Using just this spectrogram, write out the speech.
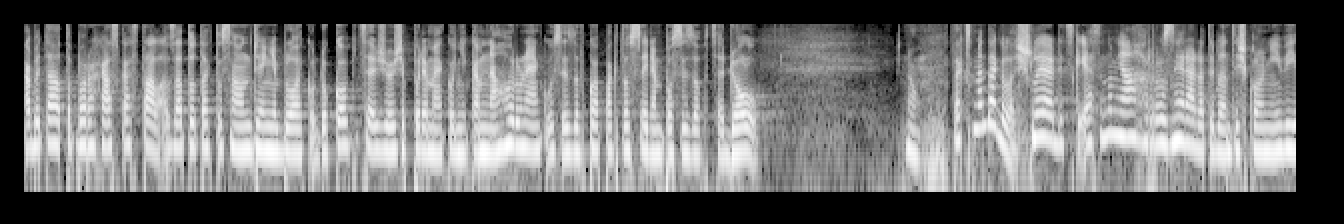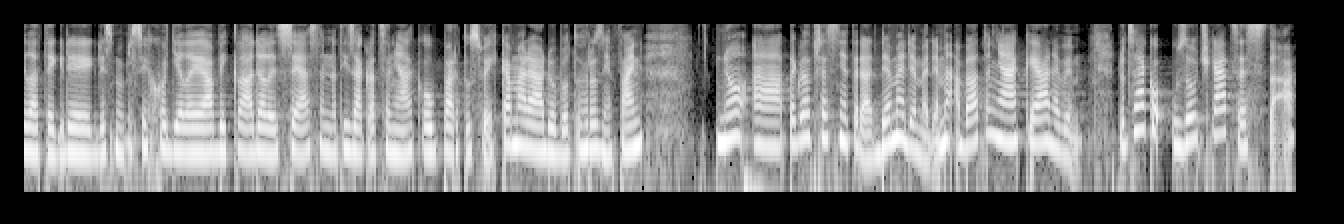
Aby ta, ta procházka stála za to, tak to samozřejmě bylo jako do kopce, že, že půjdeme jako někam nahoru na nějakou sjezdovku a pak to sejdeme po sjezdovce dolů. No, tak jsme takhle šli a vždycky, já jsem to měla hrozně ráda, tyhle ty školní výlety, kdy, kdy jsme prostě chodili a vykládali si, já jsem na té základce měla takovou partu svých kamarádů, bylo to hrozně fajn. No a takhle přesně teda jdeme, jdeme, jdeme a byla to nějak, já nevím, docela jako uzoučká cesta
